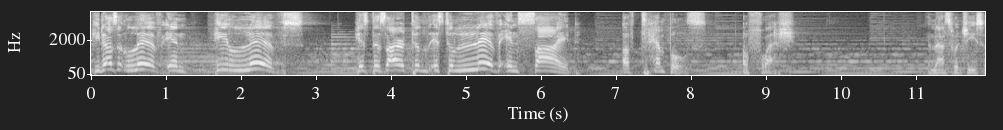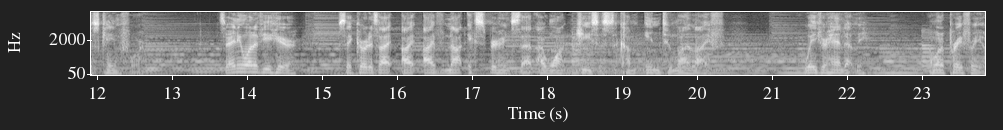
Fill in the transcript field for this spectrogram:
He doesn't live in, he lives. His desire to, is to live inside of temples of flesh. And that's what Jesus came for. Is there any one of you here say, Curtis, I, I, I've not experienced that. I want Jesus to come into my life. Wave your hand at me. I want to pray for you.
